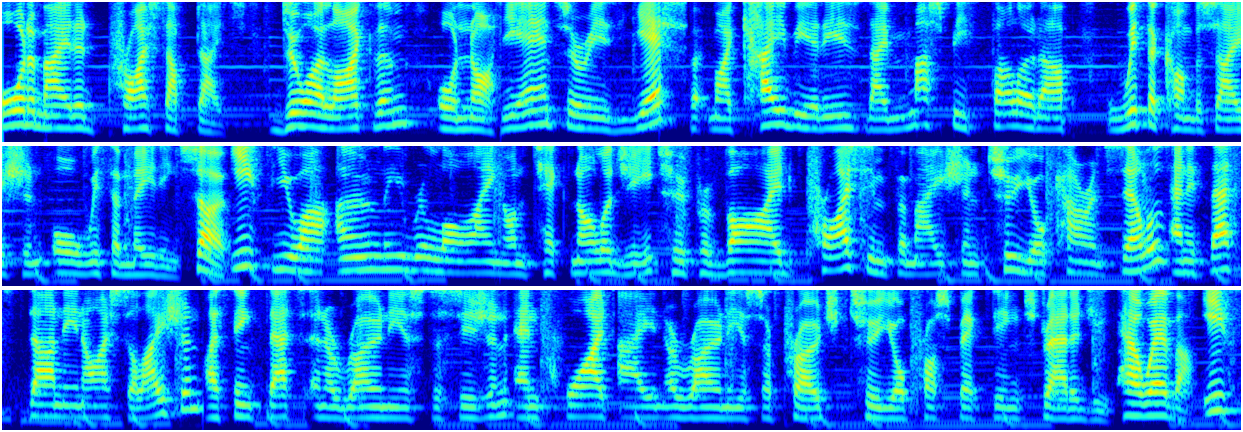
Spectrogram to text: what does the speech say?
automated price updates. Do I like them or not? The answer is yes, but my caveat is they must be followed up with a conversation or with a meeting. So if you are only relying on technology to provide price information to your current sellers, and if that's done in isolation, I think that's an erroneous decision and quite an erroneous approach to your prospecting strategy. However, if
